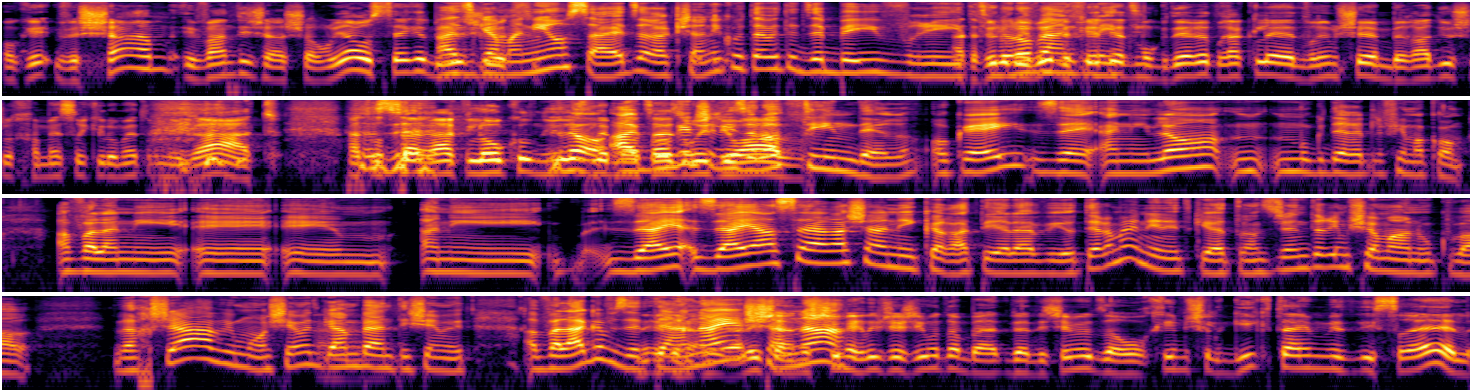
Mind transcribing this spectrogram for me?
אוקיי? ושם הבנתי שהשערורייה עוסקת אז גם אני עושה את זה, רק שאני כותבת את זה בעברית, את אפילו ולא בעברית, לפי באנגלית. דעתי את מוגדרת רק לדברים שהם ברדיוס של 15 קילומטר מרהט. את רוצה זה- רק local news לא, למועצה הגוגל אזורית שלי זה לא יואב. טינדר, אוקיי? זה, אני לא מוגדרת לפי מקום. אבל אני, אה, אה, אני, זה היה, זה היה הסערה שאני קראתי עליה, והיא יותר מעניינת, כי הטרנסג'נדרים שמענו כבר. ועכשיו היא מואשמת גם באנטישמיות. אבל אגב, זו טענה ישנה. שהאנשים היחידים שהאשימו אותם באנטישמיות זה האורחים של גיק טיים ישראל.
